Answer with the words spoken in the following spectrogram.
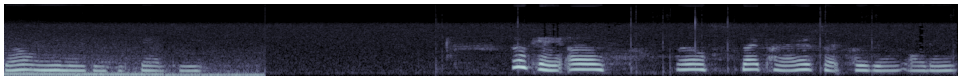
so I don't need anything too fancy. Okay, um, well, it's nighttime. I gotta start closing all these.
